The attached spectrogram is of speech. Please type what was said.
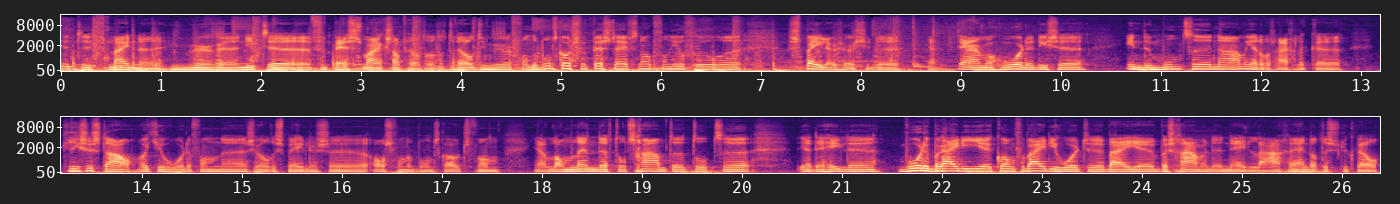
Het heeft mijn uh, humeur uh, niet uh, verpest. Maar ik snap wel dat het wel het humeur van de bondscoach verpest heeft. En ook van heel veel spelers. Als je de ja, termen hoorde die ze in de mond namen. Ja, dat was eigenlijk crisistaal wat je hoorde van zowel de spelers als van de bondscoach. Van ja, lamlendig tot schaamte tot ja, de hele woordenbrei die kwam voorbij. Die hoort bij beschamende nederlagen. En dat is natuurlijk wel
